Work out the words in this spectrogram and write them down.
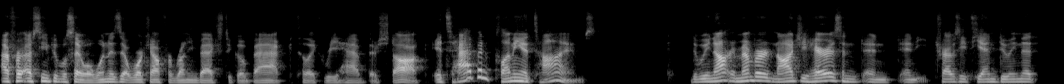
I've heard, I've seen people say, well, when does it work out for running backs to go back to like rehab their stock? It's happened plenty of times. Do we not remember Najee Harris and and and Travis Etienne doing that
